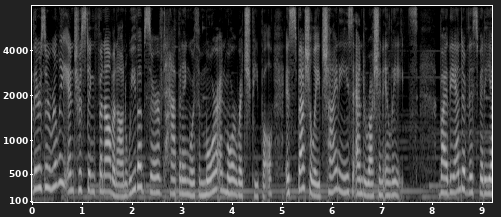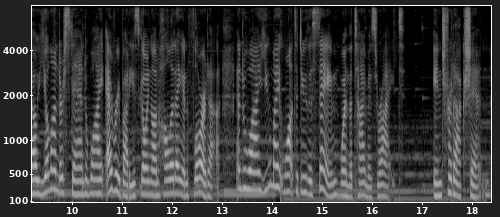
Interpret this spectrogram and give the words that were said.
There's a really interesting phenomenon we've observed happening with more and more rich people, especially Chinese and Russian elites. By the end of this video, you'll understand why everybody's going on holiday in Florida, and why you might want to do the same when the time is right. Introduction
